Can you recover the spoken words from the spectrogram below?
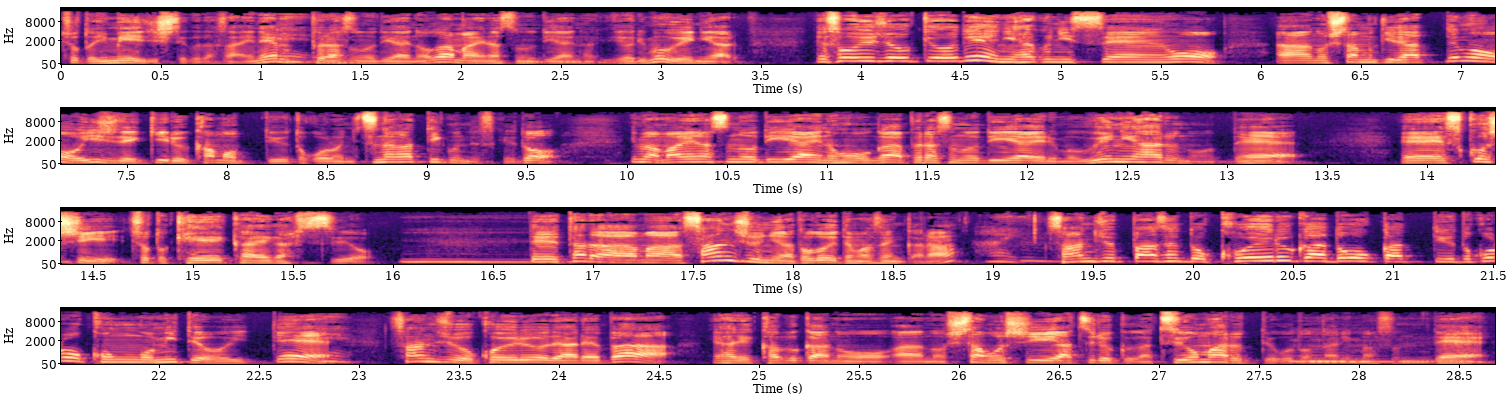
ちょっとイメージしてくださいね。ええ、プラスの DI の方がマイナスの DI のよりも上にある。でそういう状況で200日線をあの下向きであっても維持できるかもっていうところにつながっていくんですけど、今マイナスの DI の方がプラスの DI よりも上にあるので、えー、少しちょっと警戒が必要。で、ただ、まあ、30には届いてませんから、はい、30%を超えるかどうかっていうところを今後見ておいて、ええ、30を超えるようであれば、やはり株価のあの下押し圧力が強まるっていうことになりますんで、はい、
